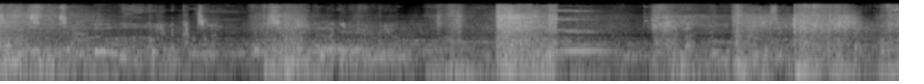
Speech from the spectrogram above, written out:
전장의 지배자 고향은 같지만 신명이 달라 일이 되었구려. 난 용이 불길로 새긴 딸을. 적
